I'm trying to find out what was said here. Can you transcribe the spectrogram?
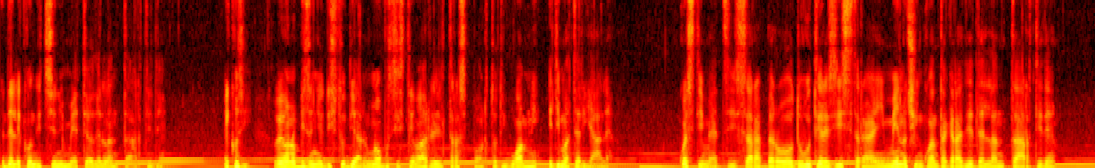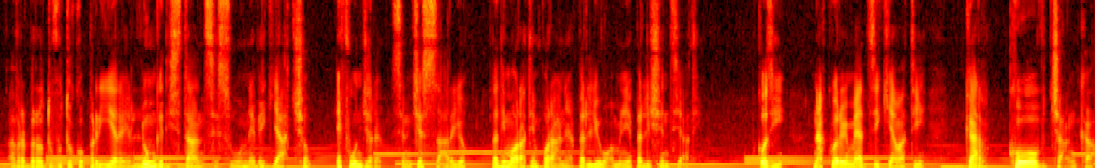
e delle condizioni meteo dell'Antartide. E così avevano bisogno di studiare un nuovo sistema per il trasporto di uomini e di materiale. Questi mezzi sarebbero dovuti resistere ai meno 50 gradi dell'Antartide, avrebbero dovuto coprire lunghe distanze su neve e ghiaccio e fungere, se necessario, da dimora temporanea per gli uomini e per gli scienziati. Così nacquero i mezzi chiamati Karkovchanka.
